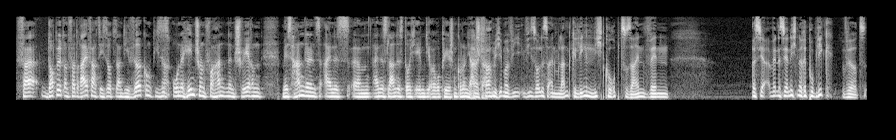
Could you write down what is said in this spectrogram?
verdoppelt und verdreifacht sich sozusagen die Wirkung dieses ja. ohnehin schon vorhandenen schweren Misshandelns eines ähm, eines Landes durch eben die europäischen Kolonialstaaten. Ja, ich frage mich immer, wie wie soll es einem Land gelingen, nicht korrupt zu sein, wenn es ja, wenn es ja nicht eine Republik wird.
